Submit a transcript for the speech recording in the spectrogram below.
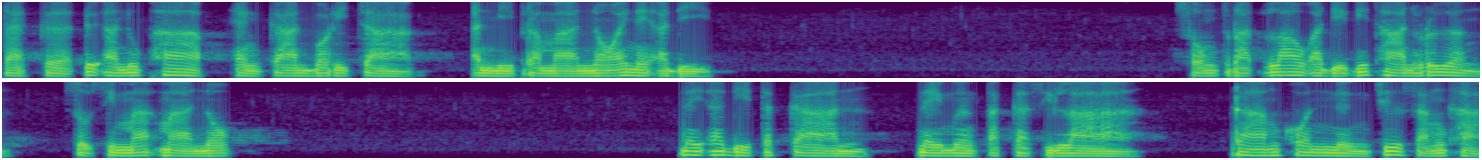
แต่เกิดด้วยอนุภาพแห่งการบริจาค อันมีประมาณน้อยในอดีต ทรงตรัสเล่าอดีตนิทานเรื่อง สุสิมะมานพในอดีตการในเมืองตักกศิลา รามคนหนึ่งชื่อสังขะ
